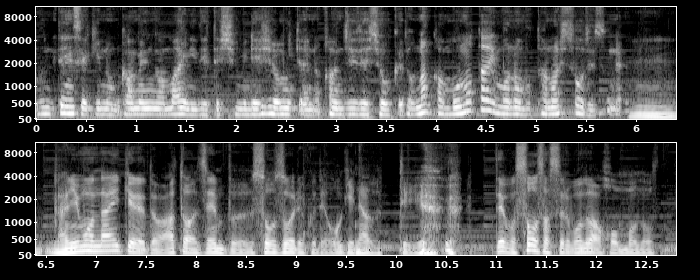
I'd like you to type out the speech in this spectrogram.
う運転席の画面が前に出てシミュレーションみたいな感じでしょうけどなんか物対物も楽しそうですね。うん。何もないけれどあとは全部想像力で補うっていう。でも操作するものは本物っていう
